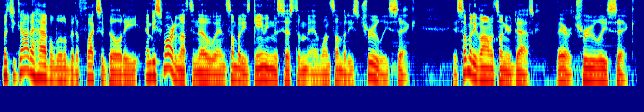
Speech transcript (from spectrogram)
But you gotta have a little bit of flexibility and be smart enough to know when somebody's gaming the system and when somebody's truly sick. If somebody vomits on your desk, they are truly sick.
